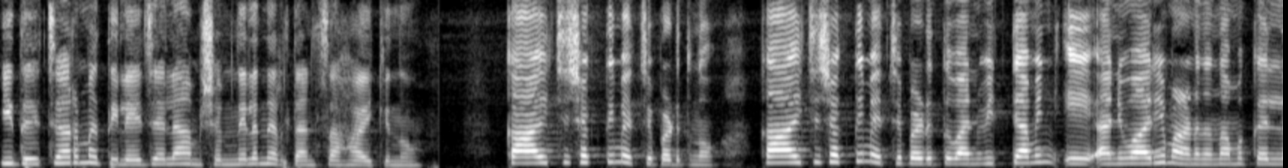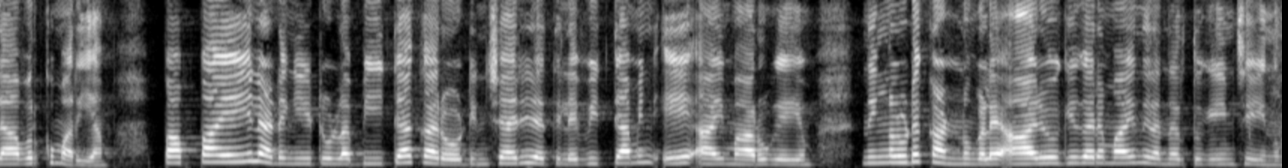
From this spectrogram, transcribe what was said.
ഇത് ചർമ്മത്തിലെ ജലാംശം നിലനിർത്താൻ സഹായിക്കുന്നു. കാഴ്ചശക്തി മെച്ചപ്പെടുത്തുന്നു. കാഴ്ചശക്തി മെച്ചപ്പെടുത്തുവാൻ വിറ്റാമിൻ എ അനിവാര്യമാണെന്ന് നമുക്ക് എല്ലാവർക്കും അറിയാം. പപ്പായയിൽ അടങ്ങിയിട്ടുള്ള ബീറ്റ കരോട്ടിൻ ശരീരത്തിലെ വിറ്റാമിൻ എ ആയി മാറുകയും നിങ്ങളുടെ കണ്ണുകളെ ആരോഗ്യകരമായി നിലനിർത്തുകയും ചെയ്യുന്നു.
